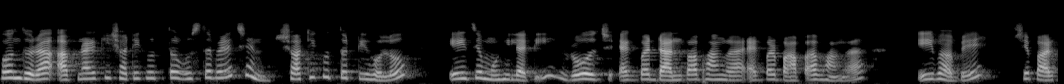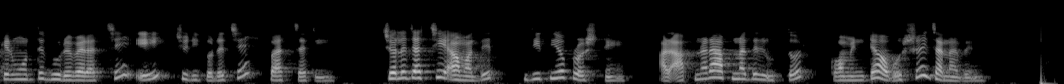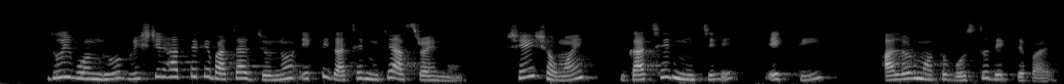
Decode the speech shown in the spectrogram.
বন্ধুরা, আপনারা কি সঠিক উত্তর বুঝতে পেরেছেন? সঠিক উত্তরটি হলো, এই যে মহিলাটি রোজ একবার ডান পা ভাঙা, একবার বাঁ পা ভাঙা, এইভাবে সে পার্কের মধ্যে ঘুরে বেড়াচ্ছে, এই চুরি করেছে বাচ্চাটি। চলে যাচ্ছি আমাদের দ্বিতীয় প্রশ্নে। আর আপনারা আপনাদের উত্তর কমেন্টে অবশ্যই জানাবেন। দুই বন্ধু বৃষ্টির হাত থেকে বাঁচার জন্য একটি গাছের নিচে আশ্রয় নেয়। সেই সময় গাছের নিচে একটি আলোর মতো বস্তু দেখতে পায়।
